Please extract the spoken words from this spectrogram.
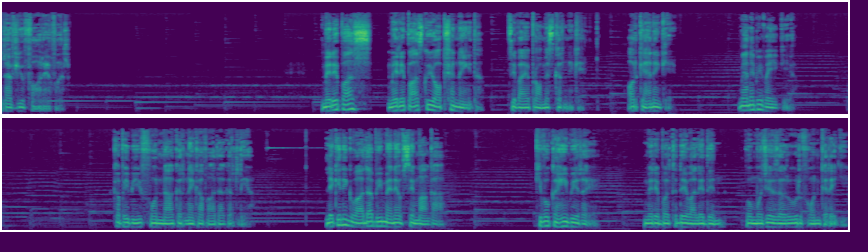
लव यू फॉर एवर मेरे पास मेरे पास कोई ऑप्शन नहीं था, सिवाय प्रॉमिस करने के और कहने के। मैंने भी वही किया। कभी भी फ़ोन ना करने का वादा कर लिया। लेकिन एक वादा भी मैंने उससे मांगा कि वो कहीं भी रहे, मेरे बर्थडे वाले दिन वो मुझे ज़रूर फ़ोन करेगी।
